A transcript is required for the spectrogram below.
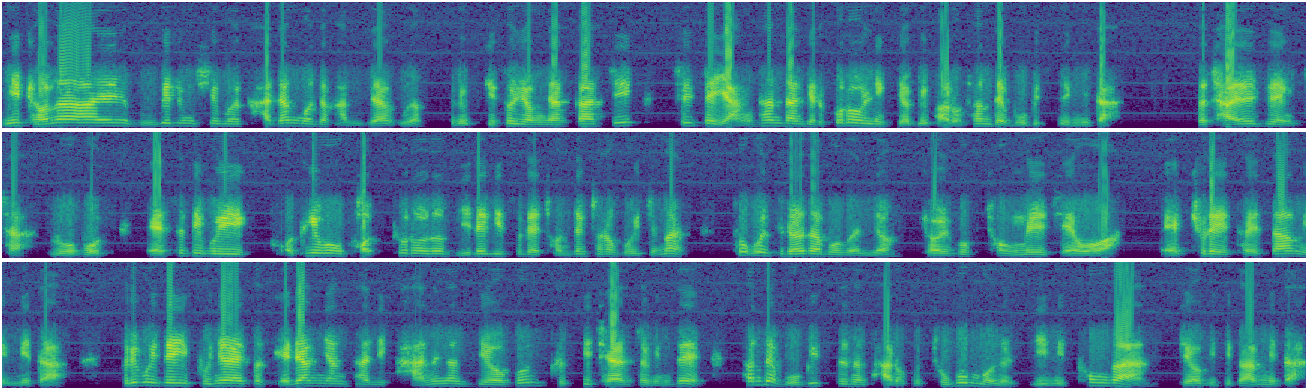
이 변화의 무게 중심을 가장 먼저 감지하고요. 그리고 기술 역량까지 실제 양산 단계를 끌어올린 기업이 바로 현대 모비스입니다. 그래서 자율주행차, 로봇, SDV 어떻게 보면 겉으로는 미래 기술의 전쟁처럼 보이지만 속을 들여다보면요. 결국 정밀 제어와 액추레이터의 싸움입니다. 그리고 이제 이 분야에서 대량 양산이 가능한 기업은 극히 제한적인데 현대 모비스는 바로 그 좁은 문을 이미 통과한 기업이기도 합니다.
